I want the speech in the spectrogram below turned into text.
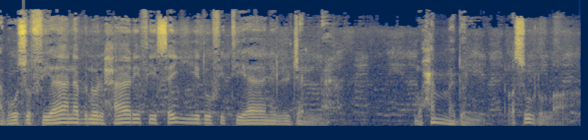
أبو سفيان بن الحارث سيد فتيان الجنة. محمد رسول الله.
